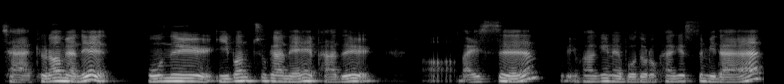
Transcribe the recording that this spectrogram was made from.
자, 그러면은 오늘 이번 주간에 받을 어, 말씀 우리 확인해 보도록 하겠습니다.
